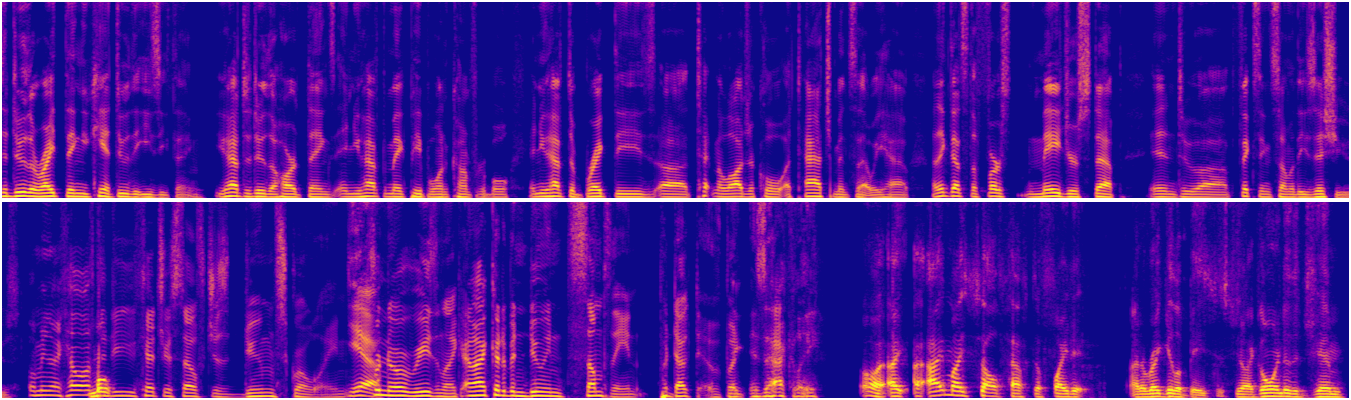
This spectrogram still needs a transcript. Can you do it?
to do the right thing, you can't do the easy thing. You have to do the hard things, and you have to make people uncomfortable, and you have to break these uh, technological attachments that we have. I think that's the first major step into uh, fixing some of these issues. I mean, like, how often Mo- do you catch yourself just doom scrolling? Yeah. For no reason. Like, and I could have been doing something productive, but exactly. Oh, I, I I myself have to fight it on a regular basis. You know, I go into the gym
